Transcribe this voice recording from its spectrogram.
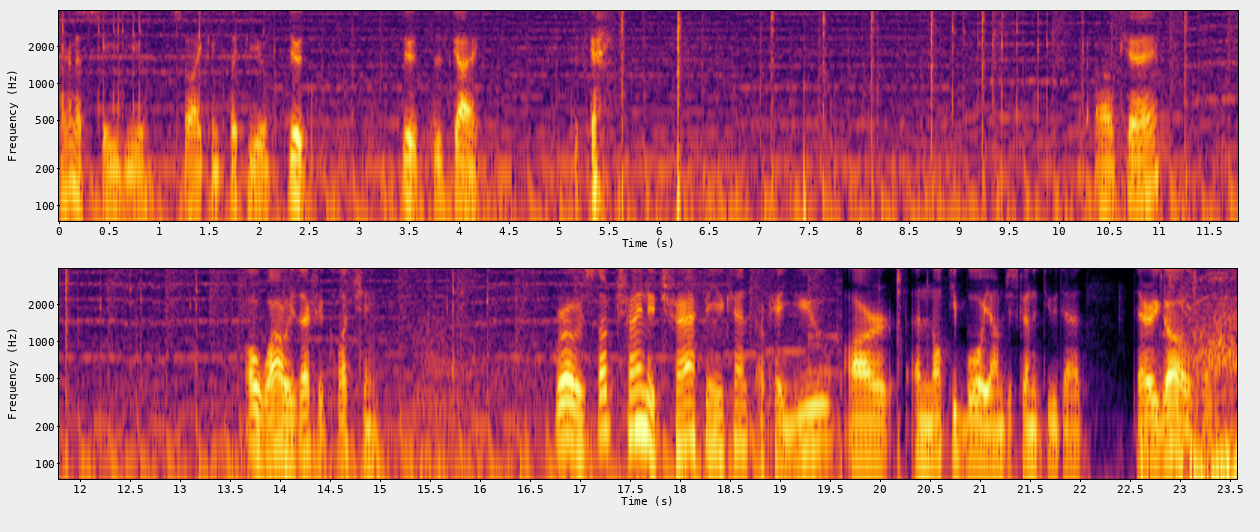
I'm gonna save you so I can clip you. Dude. Dude, this guy. This guy. Okay. Oh wow, he's actually clutching. Bro, stop trying to trap me. You can't. Okay, you are a naughty boy. I'm just gonna do that. There you go.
